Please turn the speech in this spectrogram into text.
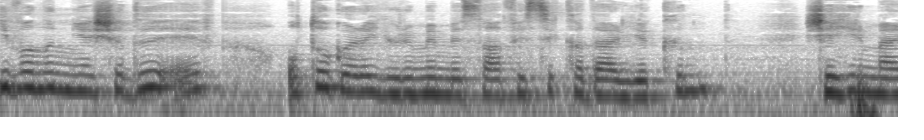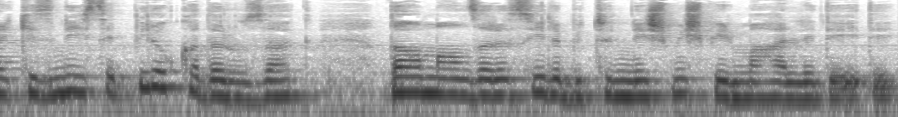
Hiva'nın yaşadığı ev otogara yürüme mesafesi kadar yakın, şehir merkezine ise bir o kadar uzak, dağ manzarasıyla bütünleşmiş bir mahalledeydi.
